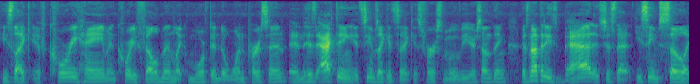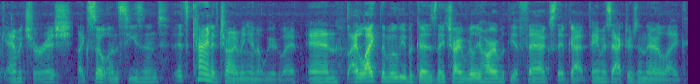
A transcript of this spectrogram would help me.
He's like if Corey Haim and Corey Feldman like morphed into one person, and his acting it seems like it's like his first movie or something. It's not that he's bad; it's just that he seems so like amateurish, like so unseasoned. It's kind of charming in a weird way, and I like the movie because they try really hard with the effects. They've got famous actors in there like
